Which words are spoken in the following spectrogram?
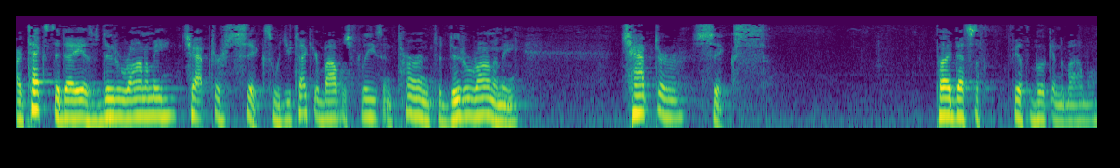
Our text today is Deuteronomy chapter 6. Would you take your Bibles, please, and turn to Deuteronomy chapter 6. Pud, that's the fifth book in the Bible,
